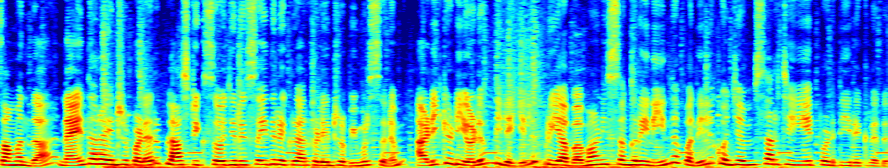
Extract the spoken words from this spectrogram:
சமந்தா நயன்தாரா என்று பலர் பிளாஸ்டிக் சர்ஜரி செய்திருக்கிறார்கள் என்ற விமர்சனம் அடிக்கடி எழும் நிலையில் பிரியா பவானி சங்கரின் இந்த பதில் கொஞ்சம் சர்ச்சையை ஏற்படுத்தியிருக்கிறது.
